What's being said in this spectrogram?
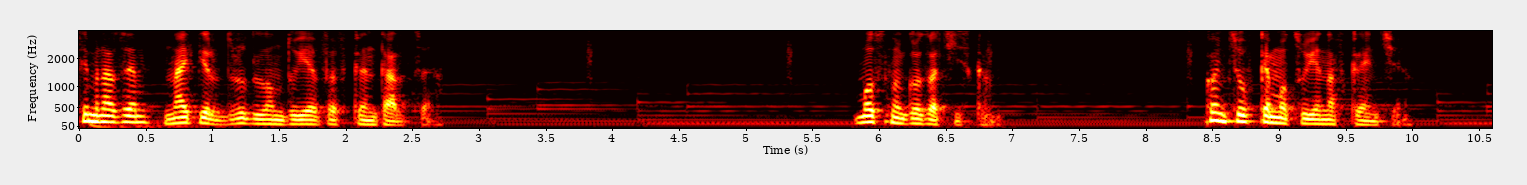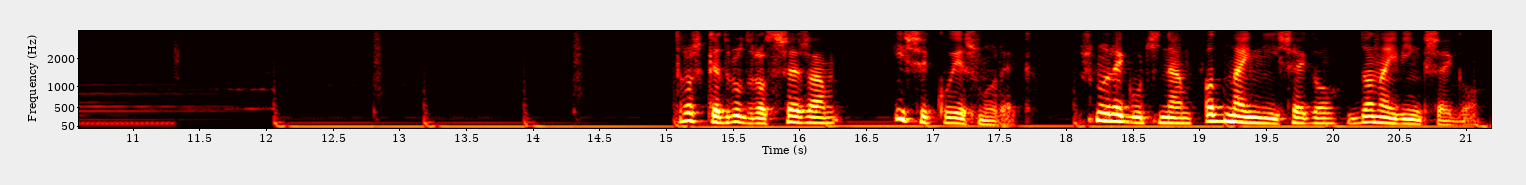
Tym razem najpierw drut ląduje we wkrętarce. Mocno go zaciskam. Końcówkę mocuję na wkręcie. Troszkę drut rozszerzam i szykuję sznurek. Sznurek ucinam od najmniejszego do największego.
